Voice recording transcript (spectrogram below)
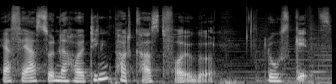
erfährst du in der heutigen Podcast-Folge. Los geht's!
